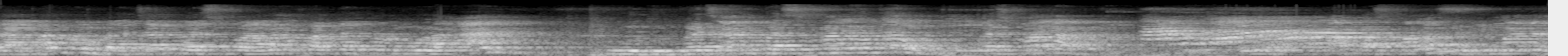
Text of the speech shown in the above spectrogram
pertama membaca basmalah pada permulaan wudhu. Bacaan basmalah tahu? Basmalah. Iya, apa basmalah dari mana?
